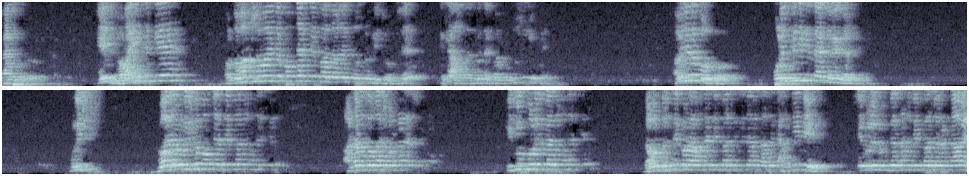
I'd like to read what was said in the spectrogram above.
ব্যাপক করতে এই লড়াই থেকে বর্তমান সময়ে যে পঞ্চায়েত নির্বাচনের প্রস্তুতি চলছে, একে আলাদা করে দেখবার কোনো সুযোগ নেই। আমি যেটা বলব, পরিস্থিতি কিন্তু এক জায়গায়। উনিশ দু হাজার উনিশশো পঞ্চায়েত নির্বাচন হয়েছিল আঠারো ওনার সরকার আছে কিছু উপর নির্বাচন হয়েছে। জবরদস্তি করে আমাদের নির্বাচিত যারা, তাদেরকে হাতিয়ে দিয়ে সেগুলি রূপ দেখানো নির্বাচনের নামে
